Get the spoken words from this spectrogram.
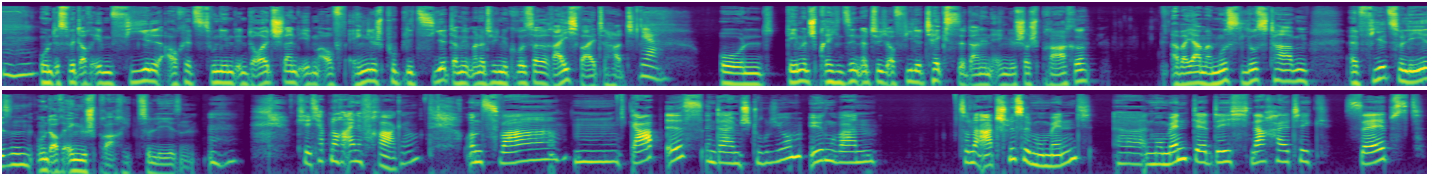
Mhm. Mhm. Und es wird auch eben viel, auch jetzt zunehmend in Deutschland, eben auf Englisch publiziert, damit man natürlich eine größere Reichweite hat. Ja. Und dementsprechend sind natürlich auch viele Texte dann in englischer Sprache. Aber ja, man muss Lust haben, äh, viel zu lesen und auch englischsprachig zu lesen. Mhm. Okay, ich habe noch eine Frage. Und zwar mh, hm, gab es in deinem Studium irgendwann so eine Art Schlüsselmoment, äh, ein Moment, der dich nachhaltig selbst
